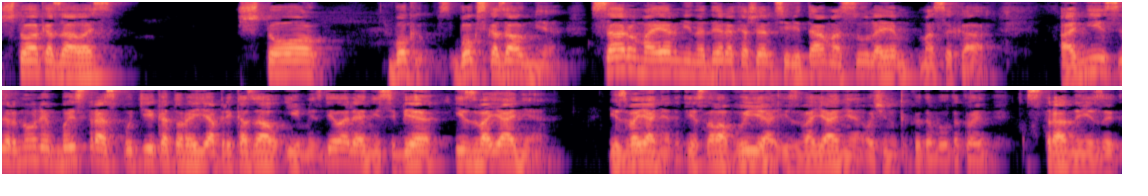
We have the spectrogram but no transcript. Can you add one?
что оказалось? Что Бог, Бог сказал мне, Сару Маэр Минадера Хашер Цивитам Асулаем Масеха. Они свернули быстро с пути, который я приказал им, и сделали они себе изваяние. Изваяние, такие слова «выя», «изваяние», очень какой-то был такой странный язык.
